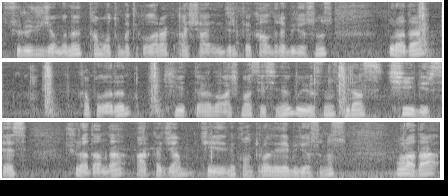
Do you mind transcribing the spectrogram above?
sürücü camını tam otomatik olarak aşağı indirip ve kaldırabiliyorsunuz. Burada kapıların kilitleme ve açma sesini duyuyorsunuz. Biraz çiğ bir ses. Şuradan da arka cam kilidini kontrol edebiliyorsunuz. Burada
